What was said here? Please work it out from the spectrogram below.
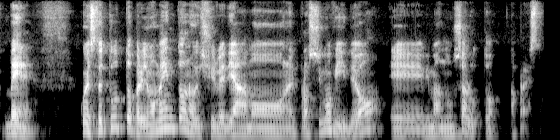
Bene. Questo è tutto per il momento, noi ci vediamo nel prossimo video e vi mando un saluto, a presto.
